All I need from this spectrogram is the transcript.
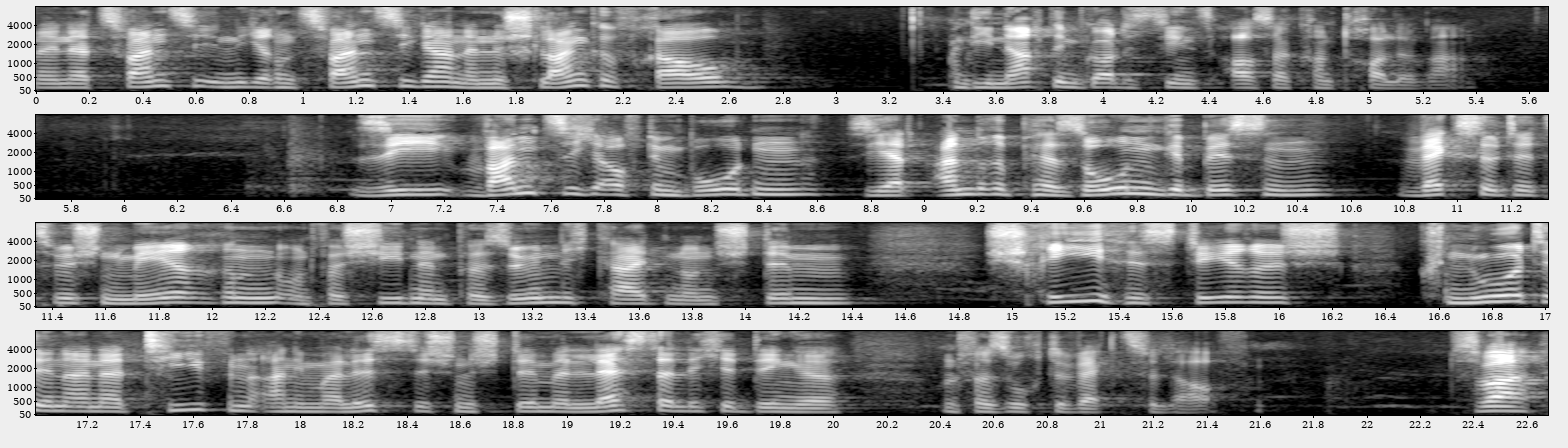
in, der 20, in ihren 20ern, eine schlanke Frau, die nach dem Gottesdienst außer Kontrolle war. Sie wand sich auf dem Boden, sie hat andere Personen gebissen, wechselte zwischen mehreren und verschiedenen Persönlichkeiten und Stimmen, schrie hysterisch, knurrte in einer tiefen animalistischen Stimme lästerliche Dinge und versuchte wegzulaufen. Das war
